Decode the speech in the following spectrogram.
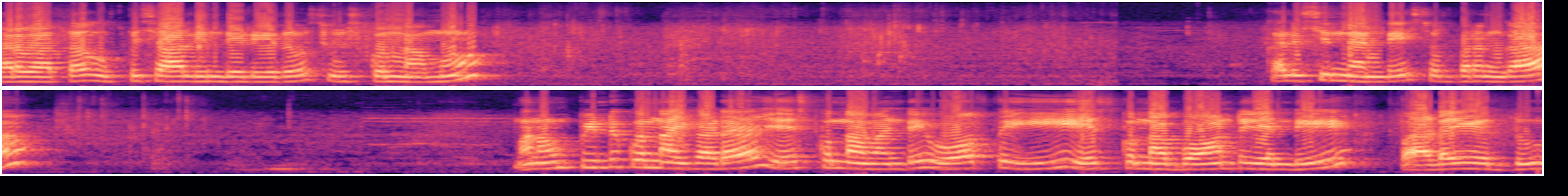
తర్వాత ఉప్పు చాలిందే లేదో చూసుకున్నాము కలిసిందండి శుభ్రంగా. మనం పిండుకున్నాయి కాడ వేసుకున్నామండి. ఓర్తయి వేసుకున్నా బాగుంటాయండి. పడేయద్దు.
